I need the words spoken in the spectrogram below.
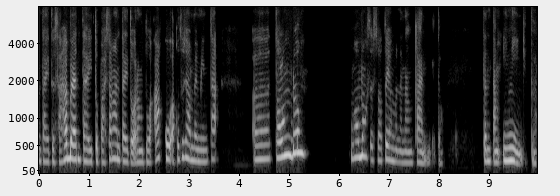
entah itu sahabat, entah itu pasangan, entah itu orang tua aku, aku tuh sampai minta, eee, "Tolong dong ngomong sesuatu yang menenangkan," gitu, "tentang ini," gitu.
